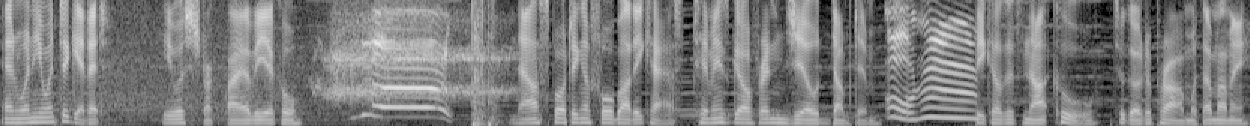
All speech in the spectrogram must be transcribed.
and when he went to get it, he was struck by a vehicle. no! Now sporting a full body cast, Timmy's girlfriend Jill dumped him Oh no! because it's not cool to go to prom with a mummy.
